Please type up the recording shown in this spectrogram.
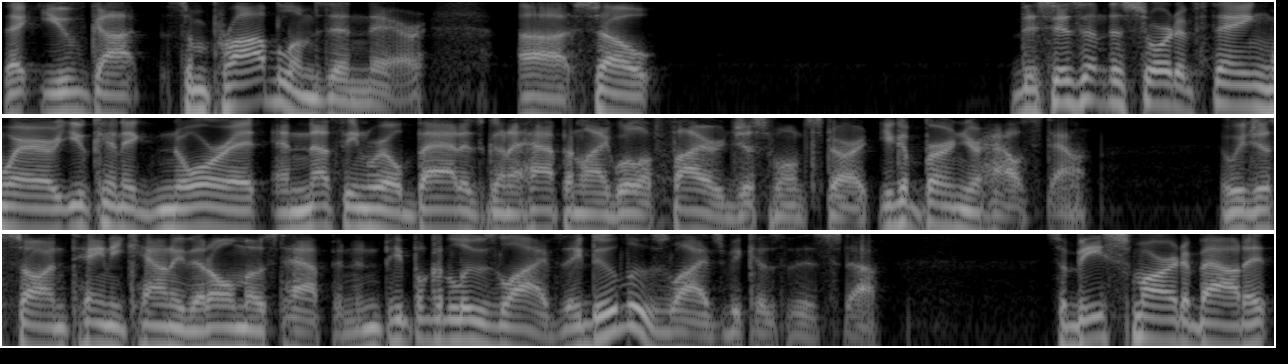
that you've got some problems in there. Uh, so this isn't the sort of thing where you can ignore it and nothing real bad is going to happen, like, well, a fire just won't start. You could burn your house down. We just saw in Taney County that almost happened, and people could lose lives. They do lose lives because of this stuff. So be smart about it.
